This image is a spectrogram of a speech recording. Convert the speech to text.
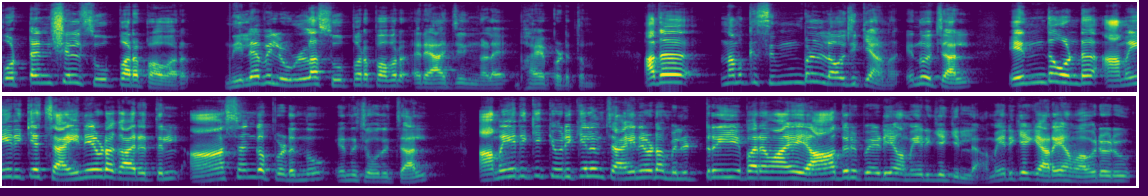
പൊട്ടൻഷ്യൽ സൂപ്പർ പവർ നിലവിലുള്ള സൂപ്പർ പവർ രാജ്യങ്ങളെ ഭയപ്പെടുത്തും. അത് നമുക്ക് സിമ്പിൾ ലോജിക്കാണ്. എന്ന് വെച്ചാൽ എന്തുകൊണ്ട് അമേരിക്ക ചൈനയുടെ കാര്യത്തിൽ ആശങ്കപ്പെടുന്നു എന്ന് ചോദിച്ചാൽ അമേരിക്കയ്ക്ക് ഒരിക്കലും ചൈനയുടെ മിലിറ്ററി പരമായ യാതൊരു പേടിയും അമേരിക്കയ്ക്കില്ല. അമേരിക്കയ്ക്ക് അറിയാം അവരൊരു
